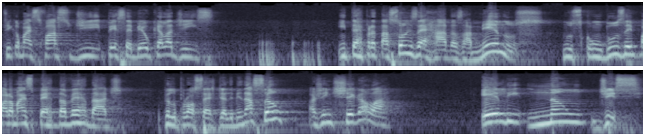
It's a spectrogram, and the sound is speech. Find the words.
fica mais fácil de perceber o que ela diz. Interpretações erradas a menos nos conduzem para mais perto da verdade. Pelo processo de eliminação, a gente chega lá. Ele não disse.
